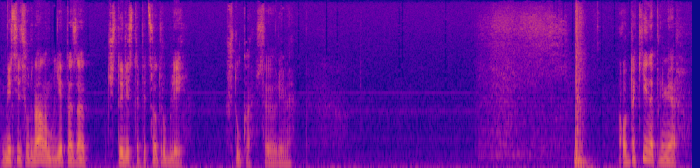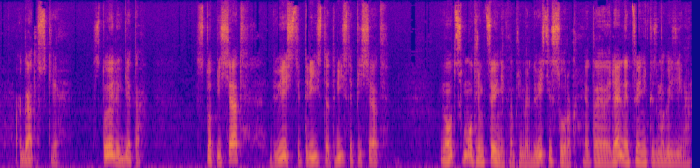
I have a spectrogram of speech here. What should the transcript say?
вместе с журналом где-то за 400-500 рублей штука в свое время. А вот такие, например, агатовские, стоили где-то 150, 200, 300, 350. Но вот смотрим ценник, например, 240. Это реальный ценник из магазина.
